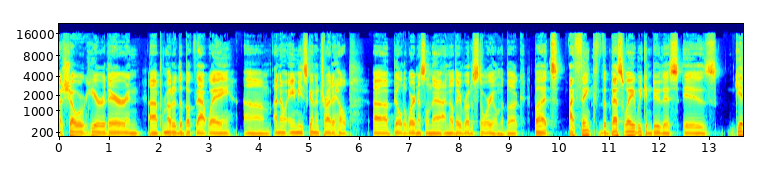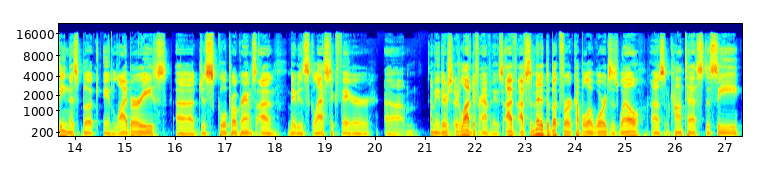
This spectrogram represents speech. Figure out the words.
a show here or there and uh, promoted the book that way. Um, I know AAMI's going to try to help uh, build awareness on that. I know they wrote a story on the book, but I think the best way we can do this is getting this book in libraries, uh, just school programs, uh, maybe the Scholastic Fair, um, I mean, there's there's a lot of different avenues. I've I've submitted the book for a couple of awards as well, uh, some contests to see,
